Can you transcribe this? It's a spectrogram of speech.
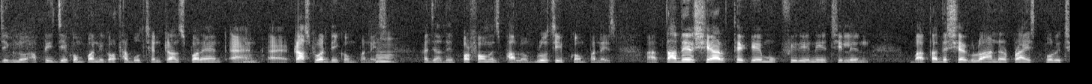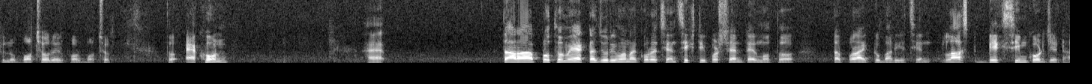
যেগুলো আপনি যে কোম্পানির কথা বলছেন ট্রান্সপারেন্ট অ্যান্ড ট্রাস্টওয়ার্দি কোম্পানিজ যাদের পারফরমেন্স ভালো ব্লু চিপ কোম্পানিজ তাদের শেয়ার থেকে মুখ ফিরিয়ে নিয়েছিলেন বা তাদের শেয়ারগুলো আন্ডার প্রাইস পড়েছিল বছরের পর বছর। তো এখন তারা প্রথমে একটা জরিমানা করেছেন সিক্সটি পার্সেন্টের মতো তারপর একটু বাড়িয়েছেন। লাস্ট বেক্সিম কোড যেটা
